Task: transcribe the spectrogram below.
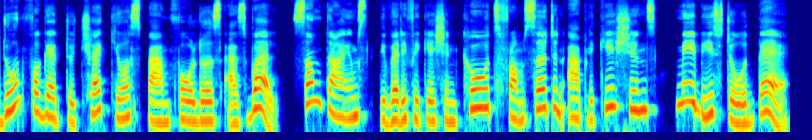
don't forget to check your spam folders as well. Sometimes the verification codes from certain applications may be stored there.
